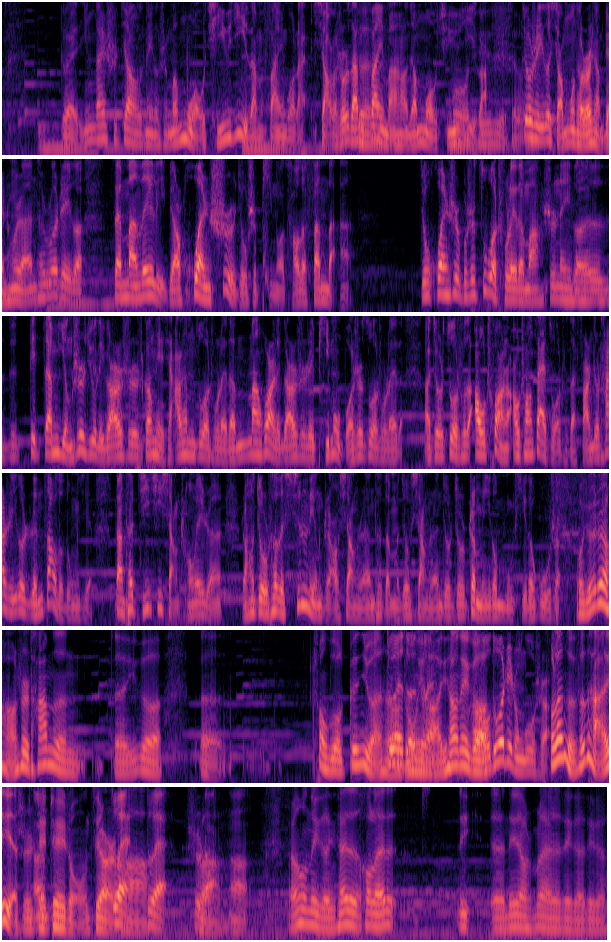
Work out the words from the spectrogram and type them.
对，应该是叫那个什么《木偶奇遇记》，咱们翻译过来。小的时候咱们翻译版好像叫《木偶奇遇记》吧，就是一个小木头人想变成人。他说这个在漫威里边，幻视就是匹诺曹的翻版。就幻视不是做出来的吗？是那个电咱们影视剧里边是钢铁侠他们做出来的，漫画里边是这皮姆博士做出来的啊，就是做出的奥创，让奥创再做出的，反正就是它是一个人造的东西，但他极其想成为人，然后就是他的心灵只要像人，他怎么就像人？就就是这么一个母题的故事。我觉得这好像是他们的一个呃创作根源上的东西啊。你像那个好多这种故事，弗兰肯斯坦也是这这种劲儿对，对，是的，嗯。然后那个，你看后来的那呃，那叫什么来着？这个这个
